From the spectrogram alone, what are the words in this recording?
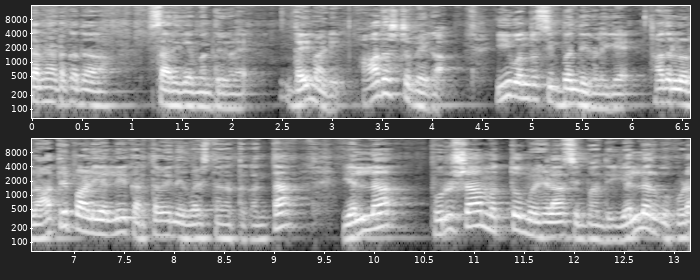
ಕರ್ನಾಟಕದ ಸಾರಿಗೆ ಮಂತ್ರಿಗಳೇ, ದಯಮಾಡಿ ಆದಷ್ಟು ಬೇಗ ಈ ಒಂದು ಸಿಬ್ಬಂದಿಗಳಿಗೆ, ಅದರಲ್ಲೂ ರಾತ್ರಿ ಪಾಳಿಯಲ್ಲಿ ಕರ್ತವ್ಯ ನಿರ್ವಹಿಸ್ತಾ ಇರತಕ್ಕಂಥ ಎಲ್ಲ ಪುರುಷ ಮತ್ತು ಮಹಿಳಾ ಸಿಬ್ಬಂದಿ ಎಲ್ಲರಿಗೂ ಕೂಡ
